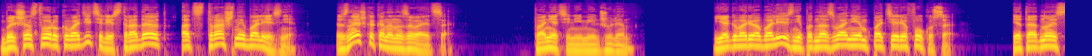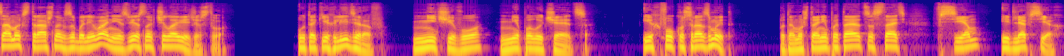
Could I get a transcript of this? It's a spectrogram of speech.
Большинство руководителей страдают от страшной болезни. Знаешь, как она называется? Понятия не имею, Джулиан. Я говорю о болезни под названием потеря фокуса. Это одно из самых страшных заболеваний, известных человечеству. У таких лидеров ничего не получается. Их фокус размыт, потому что они пытаются стать всем и для всех.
